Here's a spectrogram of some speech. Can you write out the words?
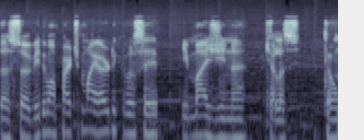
da sua vida, uma parte maior do que você imagina que ela se. Então,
